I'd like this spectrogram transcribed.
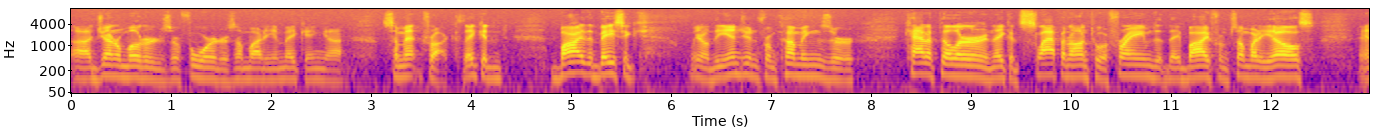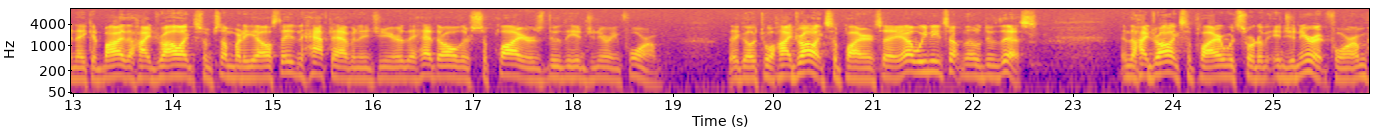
uh, General Motors or Ford or somebody in making a cement truck. They could buy the basic, you know, the engine from Cummins or Caterpillar and they could slap it onto a frame that they buy from somebody else and they could buy the hydraulics from somebody else. They didn't have to have an engineer. They had all their suppliers do the engineering for them. They go to a hydraulic supplier and say, oh, we need something that'll do this. And the hydraulic supplier would sort of engineer it for them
